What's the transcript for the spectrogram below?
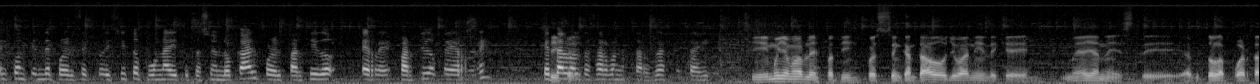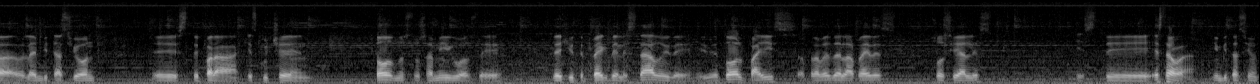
él contiende por el sexto distrito por una diputación local, por el partido R, partido PRD. ¿Qué Sí, tal. Baltasar? Buenas tardes, gracias aquí. Sí, muy amable, Pati. Pues encantado, Giovanni, de que me hayan este, abierto la puerta, la invitación este, para que escuchen todos nuestros amigos de, de Jutepec, del Estado y de, y de todo el país a través de las redes sociales este, esta invitación.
